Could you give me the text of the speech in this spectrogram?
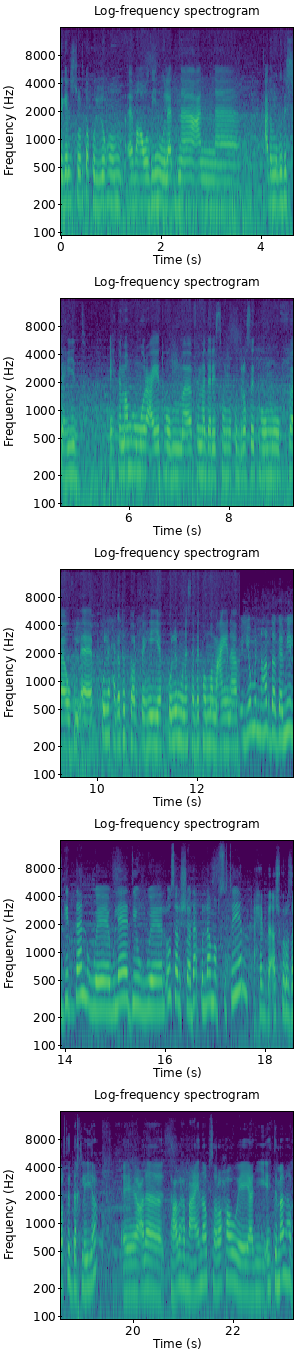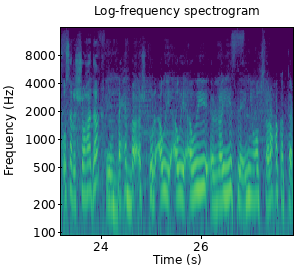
رجال الشرطة كلهم معوضين ولادنا عن عدم وجود الشهيد. اهتمامهم ورعايتهم في مدارسهم وفي دراستهم وفي, كل الحاجات الترفيهية في كل المناسبات هم معانا. اليوم النهارده جميل جدا وولادي والأسر الشهداء كلها مبسوطين. أحب أشكر وزارة الداخلية آه، على تعبها معانا بصراحة ويعني اهتمامها بأسر الشهداء. وبحب أشكر قوي قوي قوي الرئيس لأن هو بصراحة كتر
